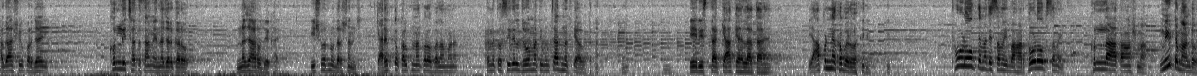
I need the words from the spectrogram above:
અગાશી ઉપર જઈ ખુલ્લી છત સામે નજર કરો. નજારો દેખાય. ઈશ્વરનું દર્શન છે. ક્યારેક તો કલ્પના કરો ભલામણ. તમે તો સિરિયલ જોવામાંથી ઊંચા જ નથી આવતા. એ રિશ્તા ક્યાં કહેલાતા હે? એ આપણને ખબર હોય. થોડોક તેમાંથી સમય બહાર, થોડોક સમય. ખુલ્લા આકાશમાં, મીટ માંડો.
